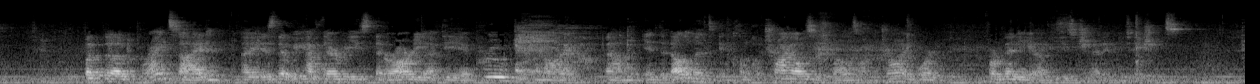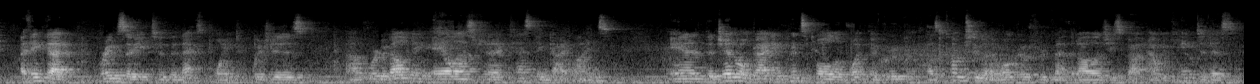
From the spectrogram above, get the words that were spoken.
But the bright side uh, is that we have therapies that are already FDA approved and are um, in development in clinical trials as well as on the drawing board for many of these genetic mutations. I think that brings me to the next point, which is uh, we're developing ALS genetic testing guidelines. And the general guiding principle of what the group has come to, and I won't go through methodologies about how we came to this,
